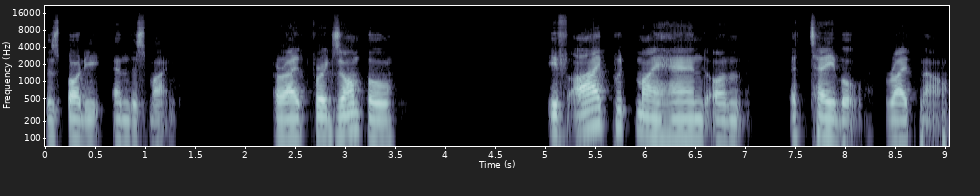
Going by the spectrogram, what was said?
this body and this mind all right? For example if i put my hand on a table right now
